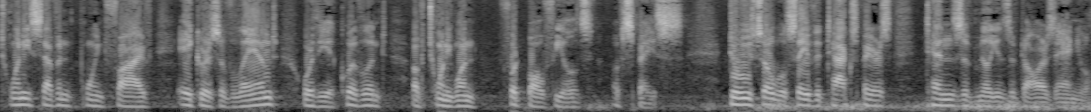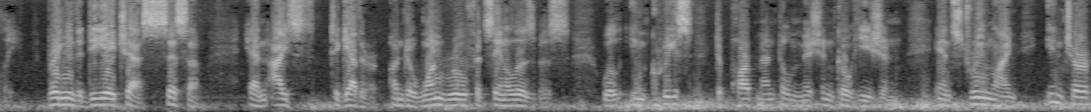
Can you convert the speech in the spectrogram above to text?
27.5 acres of land, or the equivalent of 21 football fields of space. Doing so will save the taxpayers tens of millions of dollars annually bringing the DHS, CISA, and ICE together under one roof at St. Elizabeth's will increase departmental mission cohesion and streamline inter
